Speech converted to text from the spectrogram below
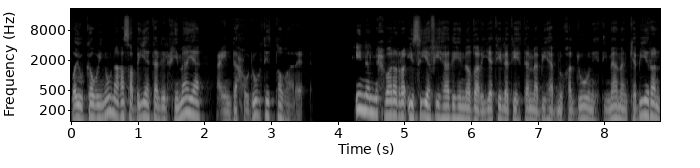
ويكونون عصبية للحماية عند حدوث الطوارئ. إن المحور الرئيسي في هذه النظرية التي اهتم بها ابن خلدون اهتماما كبيرا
